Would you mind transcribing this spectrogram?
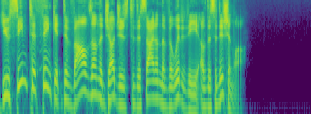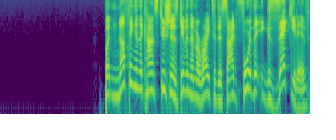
you seem to think it devolves on the judges to decide on the validity of the sedition law. But nothing in the Constitution has given them a right to decide for the executive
